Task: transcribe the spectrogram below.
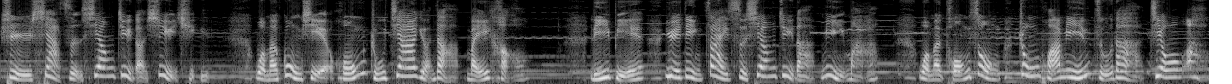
是下次相聚的序曲，我们共写红烛家园的美好。离别约定再次相聚的密码。我们同颂中华民族的骄傲。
